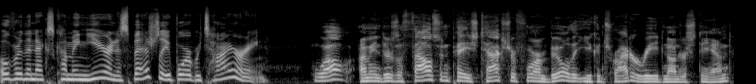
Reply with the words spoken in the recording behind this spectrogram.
over the next coming year, and especially if we're retiring? Well, I mean, there's a thousand page tax reform bill that you can try to read and understand.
